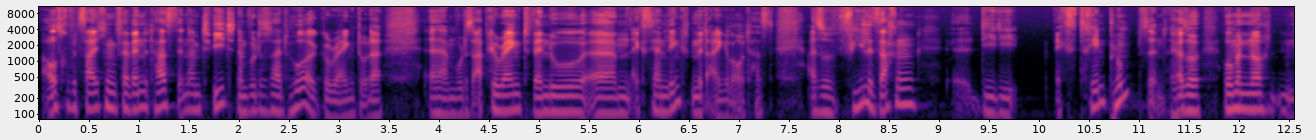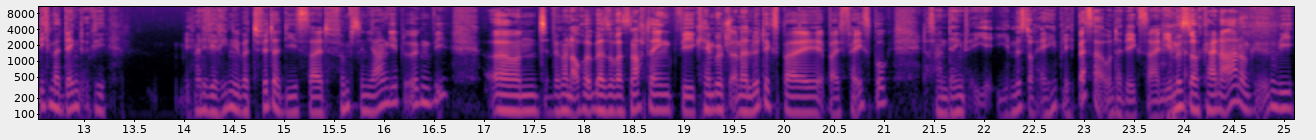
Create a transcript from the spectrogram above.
Ausrufezeichen verwendet hast in deinem Tweet, dann wurdest du halt höher gerankt oder ähm, wurdest abgerankt, wenn du ähm, externen Link mit eingebaut hast. Also viele Sachen, äh, die, die extrem plump sind. Ja. Also wo man noch nicht mal denkt, okay, ich meine, wir reden über Twitter, die es seit 15 Jahren gibt irgendwie. Und wenn man auch über sowas nachdenkt wie Cambridge Analytics bei, bei Facebook, dass man denkt, ihr, ihr müsst doch erheblich besser unterwegs sein. Ihr müsst doch, keine Ahnung, irgendwie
